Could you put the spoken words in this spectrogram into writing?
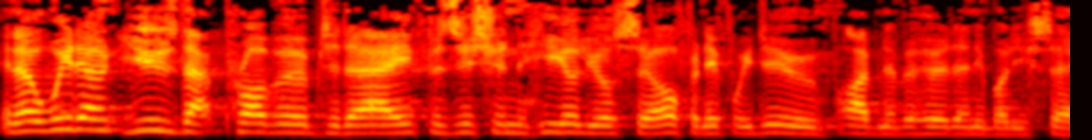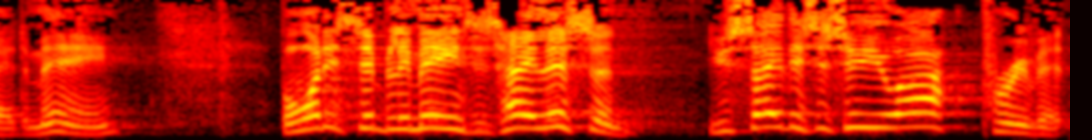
You know, we don't use that proverb today, physician, heal yourself, and if we do, I've never heard anybody say it to me. But what it simply means is, hey listen, you say this is who you are, prove it.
